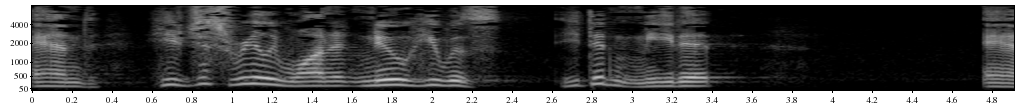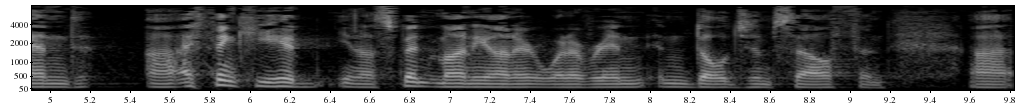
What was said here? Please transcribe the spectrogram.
And he just really wanted, knew he was, he didn't need it. And uh, I think he had, you know, spent money on it or whatever and indulged himself and, uh,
